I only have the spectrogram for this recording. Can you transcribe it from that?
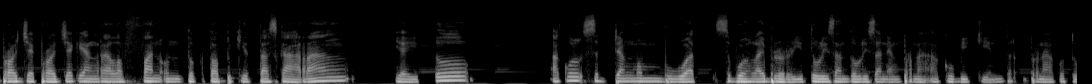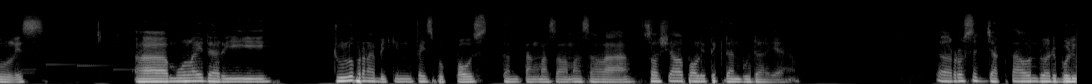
project-project yang relevan untuk topik kita sekarang yaitu aku sedang membuat sebuah library tulisan-tulisan yang pernah aku bikin, ter- pernah aku tulis. Eh, mulai dari dulu pernah bikin Facebook post tentang masalah-masalah sosial, politik dan budaya. Terus sejak tahun 2015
